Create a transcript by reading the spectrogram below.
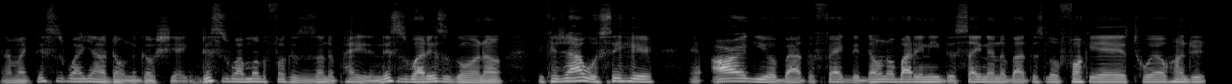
And I'm like, this is why y'all don't negotiate. This is why motherfuckers is underpaid. And this is why this is going on. Because y'all will sit here and argue about the fact that don't nobody need to say nothing about this little funky ass 1200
